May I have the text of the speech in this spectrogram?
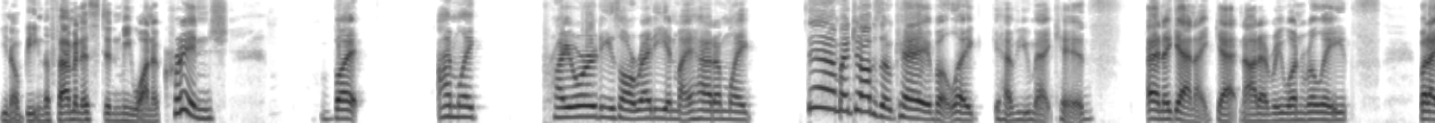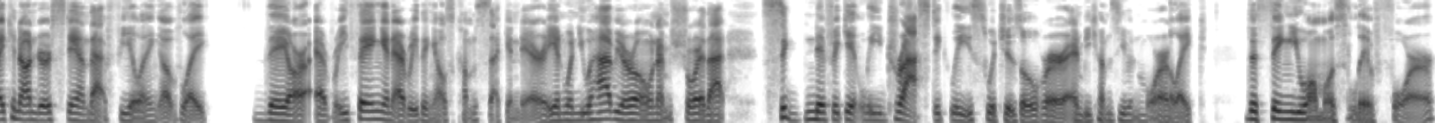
you know, being the feminist in me want to cringe, but I'm like, priorities already in my head. I'm like, yeah, my job's okay, but like, have you met kids? And again, I get not everyone relates, but I can understand that feeling of like, they are everything and everything else comes secondary. And when you have your own, I'm sure that significantly, drastically switches over and becomes even more like the thing you almost live for.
